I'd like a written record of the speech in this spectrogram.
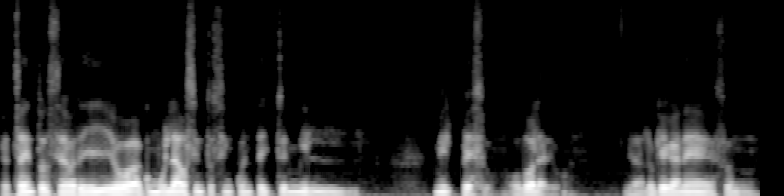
¿Cachai? Entonces ahora ya llevo acumulado 153 mil, mil pesos o dólares. Ya, lo que gané son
